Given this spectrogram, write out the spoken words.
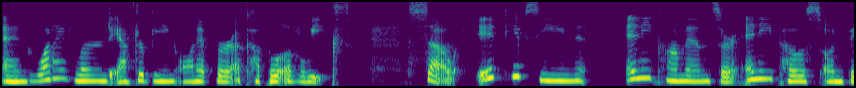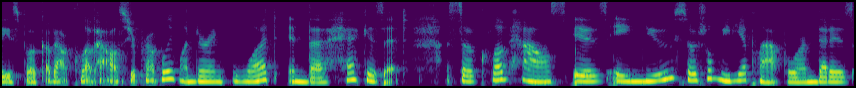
and what I've learned after being on it for a couple of weeks. So, if you've seen any comments or any posts on Facebook about Clubhouse, you're probably wondering what in the heck is it? So, Clubhouse is a new social media platform that is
